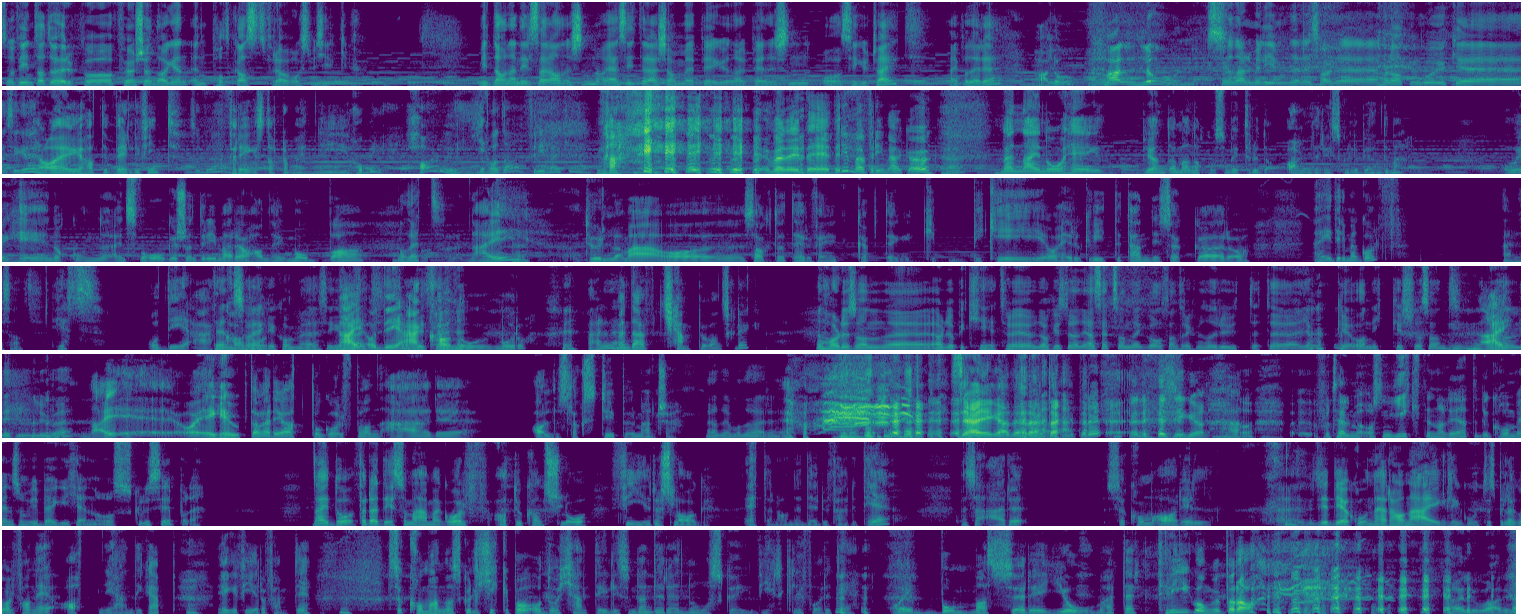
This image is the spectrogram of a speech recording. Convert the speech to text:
Så fint at du hører på Før søndagen, en podkast fra Vågsby kirke. Mitt navn er Nils Arne Andersen, og jeg sitter her sammen med Per Gunnar Pedersen og Sigurd Tveit. Hei på dere. Hallo. Hallo, Nils. Hvordan er det med livet deres? Har, dere, har du hatt en god uke, Sigurd? Ja, jeg har hatt det veldig fint. Så bra. For jeg starta meg en ny hobby. Har du? Ja. Hva da? Frimerker? Nei Men det jeg driver med frimerker òg. Ja. Men nei, nå har jeg begynt med noe som jeg trodde aldri jeg skulle begynne med. Og jeg har noen, en svoger som driver med det, og han har jeg mobba. Ballett? Nei. Tulla med og sagt at har du kjøpt deg piké, og har du hvite tennissokker, og Nei, jeg driver med golf. Er det sant? Yes. Og det er Den så jeg ikke komme, sikkert. Nei, og det er kanonmoro. Er det det? Men det er kjempevanskelig. Men har du sånn eh, Har du pikétrøye? Du har ikke Jeg har sett sånne golfantrekk med sånn rutete jakke og nikkers og sånt. Nei. Og en liten lue. Nei, eh, og jeg har oppdaga det at på golfbanen er det alle slags typer mennesker. Ja, det må du være. Så jeg er der òg, tenkte det. Men du, Sigurd, Hæ? øh, fortell meg, åssen gikk det når det, at det kom en som vi begge kjenner, og skulle se på det? Nei, da, for det er det som er med golf, at du kan slå fire slag etter hverandre det du ferdig til. Men så er det Så kom Arild eh, Diakonen her, han er egentlig god til å spille golf. Han er 18 i handikap. Jeg er 54. Så kom han og skulle kikke på, og da kjente jeg liksom den derre Nå skal jeg virkelig få det til. Og jeg bomma det ljoma. Tre ganger på rad. Ja, lo Arild.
